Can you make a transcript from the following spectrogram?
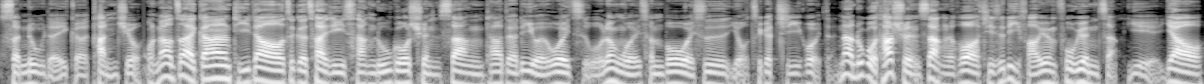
深入的一个探究。哦，那在刚刚提到这个蔡其昌，如果选上他的立委位置，我认为陈波伟是有这个机会的。那如果他选上的话，其实立法院副院长也要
